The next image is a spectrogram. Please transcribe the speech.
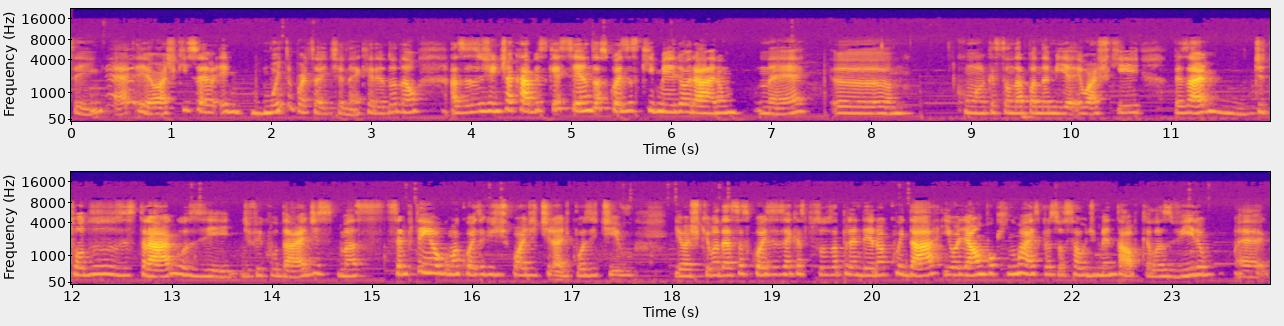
Sim, é, eu acho que isso é, é, muito importante, né? Querendo ou não, às vezes a gente acaba esquecendo as coisas que melhoraram, né? Uh, com a questão da pandemia. Eu acho que, apesar de todos os estragos e dificuldades, mas sempre tem alguma coisa que a gente pode tirar de positivo. E eu acho que uma dessas coisas é que as pessoas aprenderam a cuidar e olhar um pouquinho mais para sua saúde mental, porque elas viram é,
